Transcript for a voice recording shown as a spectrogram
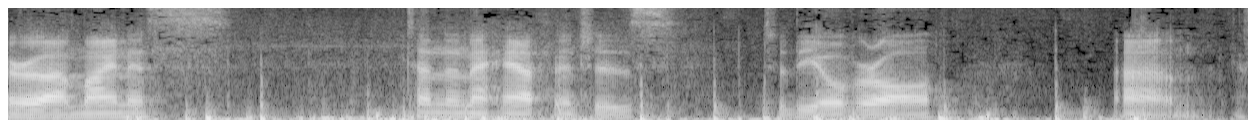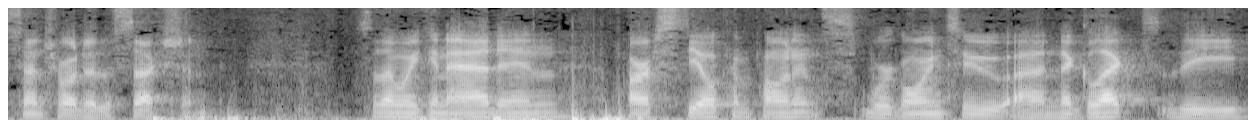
or uh, minus 10 and a half inches to the overall um, centroid of the section. So then we can add in our steel components. We're going to uh, neglect the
